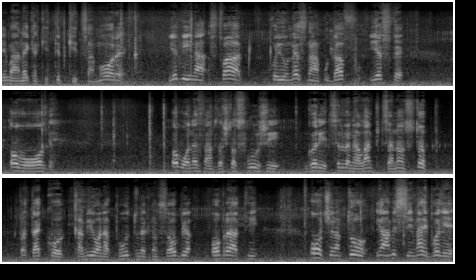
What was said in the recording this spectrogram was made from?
ima nekakvi tipkica more. Jedina stvar koju ne znam u DAF-u jeste ovo ovde. Ovo ne znam za što služi, gori crvena lampica non stop, pa tako kamion na putu nek nam se obja, obrati. Ovo će nam to, ja mislim, najbolje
